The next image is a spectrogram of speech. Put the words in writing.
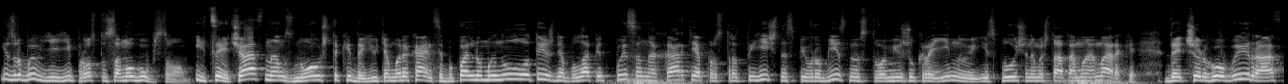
і зробив її просто самогубством. І цей час нам знову ж таки дають американці. Буквально минулого тижня була підписана хартія про стратегічне співробітництво між Україною і Сполученими Штатами Америки, де черговий раз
